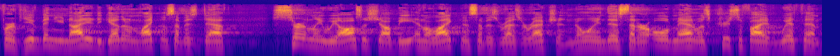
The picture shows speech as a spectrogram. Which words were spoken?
For if you've been united together in the likeness of his death, certainly we also shall be in the likeness of his resurrection, knowing this, that our old man was crucified with him,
